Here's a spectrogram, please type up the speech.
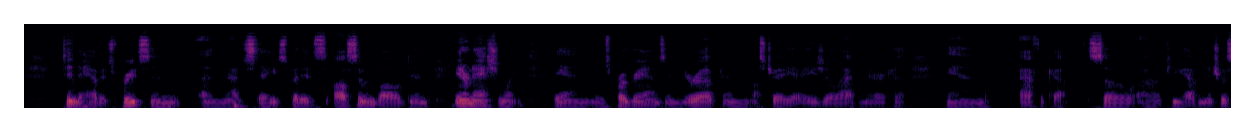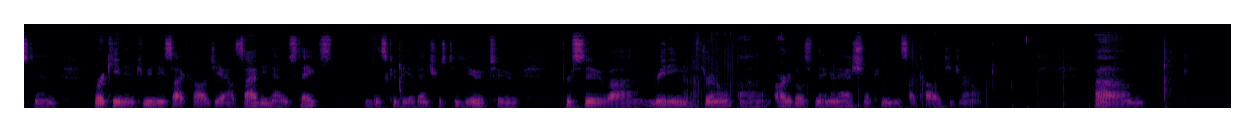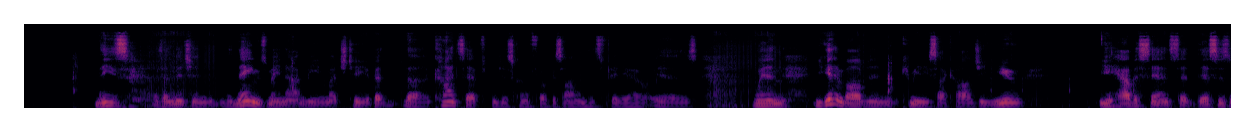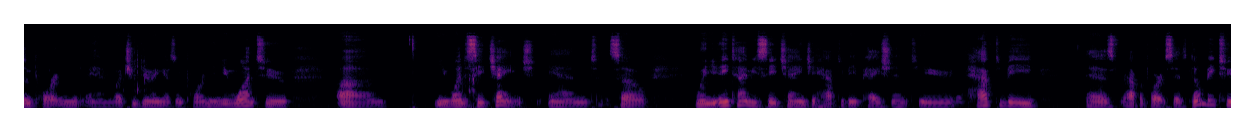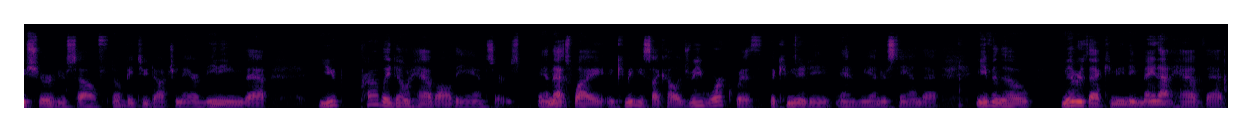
tend to have its roots in uh, the United States, but it's also involved in internationally. And there's programs in Europe and Australia, Asia, Latin America, and Africa. So uh, if you have an interest in working in community psychology outside the United States, this could be of interest to you to pursue uh, reading journal uh, articles from the International Community Psychology Journal. Um, these, as I mentioned, the names may not mean much to you, but the concept we're just going to focus on in this video is when you get involved in community psychology, you you have a sense that this is important and what you're doing is important, and you want to um, you want to see change. And so, when you, anytime you see change, you have to be patient. You have to be, as Rappaport says, don't be too sure of yourself. Don't be too doctrinaire, meaning that you probably don't have all the answers. And that's why in community psychology, we work with the community and we understand that even though members of that community may not have that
